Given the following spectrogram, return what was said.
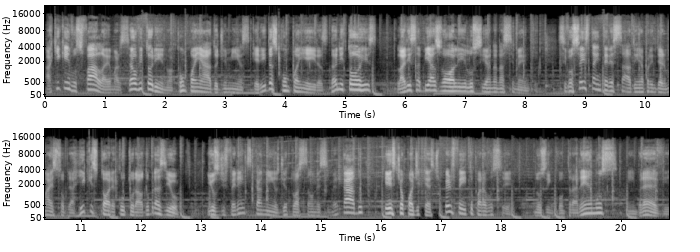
Aqui quem vos fala é Marcel Vitorino, acompanhado de minhas queridas companheiras Dani Torres, Larissa Biasoli e Luciana Nascimento. Se você está interessado em aprender mais sobre a rica história cultural do Brasil e os diferentes caminhos de atuação nesse mercado, este é o podcast perfeito para você. Nos encontraremos em breve.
